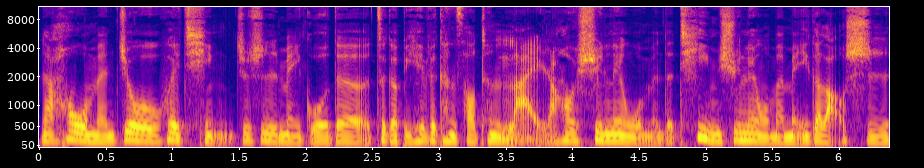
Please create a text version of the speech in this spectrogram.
然后我们就会请就是美国的这个 behavior consultant 来，然后训练我们的 team，训练我们每一个老师。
